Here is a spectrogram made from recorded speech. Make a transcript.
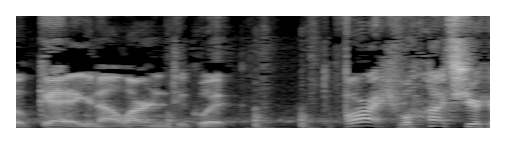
Okay, you're not learning too quick. Tafari, watch your...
